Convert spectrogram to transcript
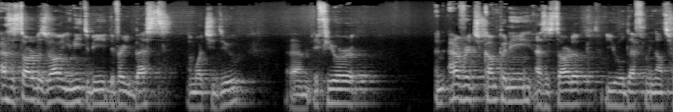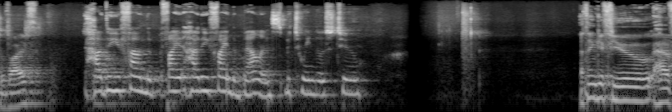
as a startup as well, you need to be the very best in what you do. Um, if you're an average company as a startup, you will definitely not survive. How do you find the find, how do you find the balance between those two? I think if you have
